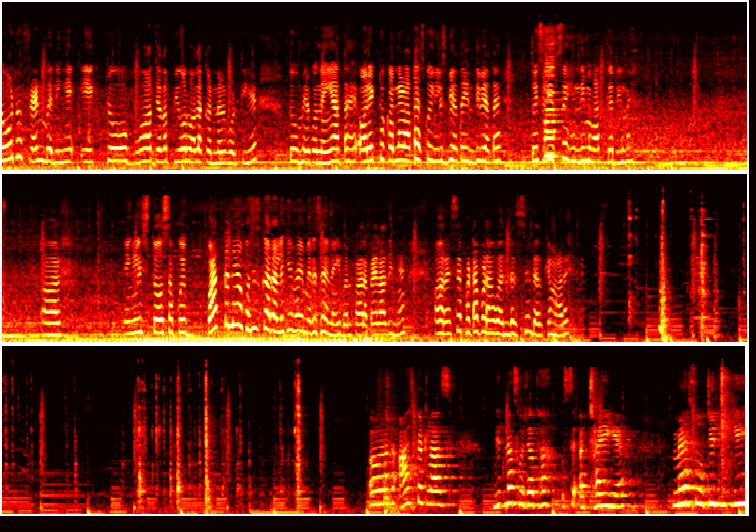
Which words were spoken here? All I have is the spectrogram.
दो ठो फ्रेंड बनी है, एक तो बहुत ज़्यादा प्योर वाला कन्नड़ बोलती है तो मेरे को नहीं आता है। और एक तो कन्नड़ आता है, इसको इंग्लिश भी आता है, हिंदी भी आता है तो इसलिए इससे हिंदी में बात कर रही हूँ मैं। और इंग्लिश तो सब कोई बात करने की कोशिश कर रहा है लेकिन भाई मेरे से नहीं बन पा रहा, पहला दिन है। और ऐसे फटा पड़ा हुआ अंदर से, डर के मारे। और आज का क्लास जितना सोचा था उससे अच्छा ही गया। मैं सोची थी कि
